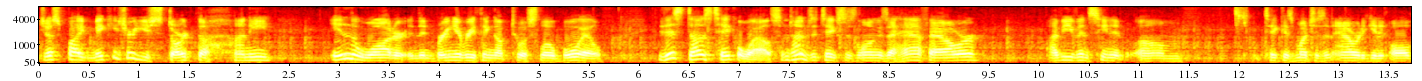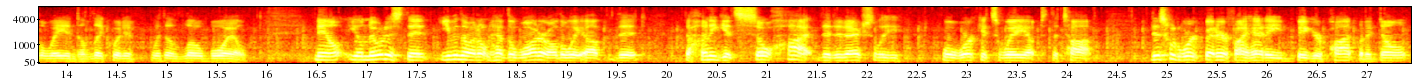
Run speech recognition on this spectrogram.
just by making sure you start the honey in the water and then bring everything up to a slow boil. This does take a while. Sometimes it takes as long as a half hour. I've even seen it um, take as much as an hour to get it all the way into liquid if, with a low boil. Now you'll notice that even though I don't have the water all the way up, that the honey gets so hot that it actually will work its way up to the top. This would work better if I had a bigger pot, but I don't.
